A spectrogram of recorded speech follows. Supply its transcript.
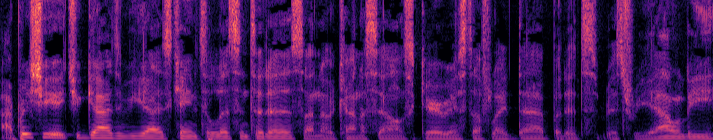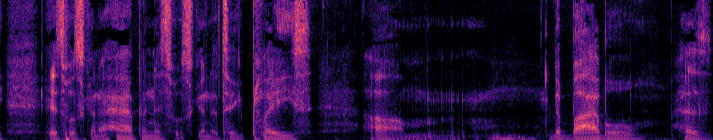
I appreciate you guys. If you guys came to listen to this, I know it kind of sounds scary and stuff like that, but it's it's reality. It's what's gonna happen. It's what's gonna take place. Um, the Bible has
